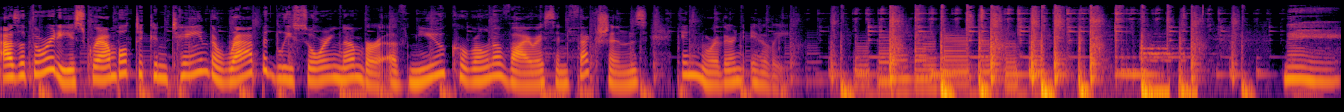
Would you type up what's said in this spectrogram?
as authorities scramble to contain the rapidly soaring number of new coronavirus infections in northern Italy. 네,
